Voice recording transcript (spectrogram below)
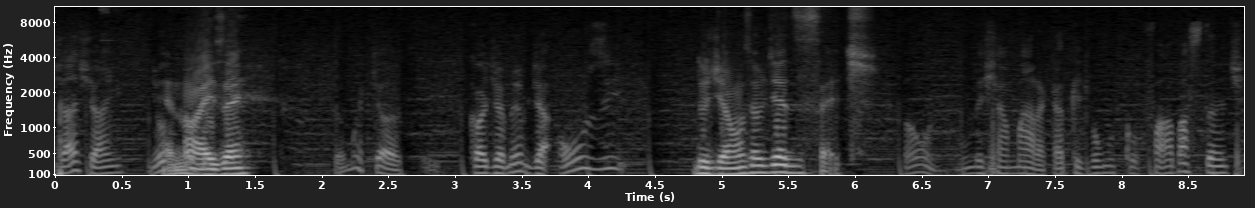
Já já, hein? É nóis, é. Tamo aqui, ó. Qual é o dia mesmo? Dia 11. Do dia 11 ao dia 17. Então, vamos deixar marcado que a gente vamos falar bastante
